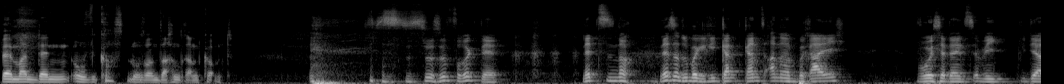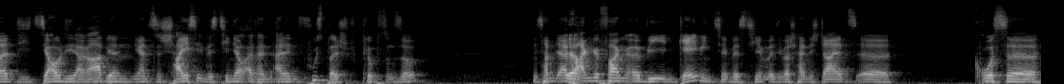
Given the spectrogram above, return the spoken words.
wenn man denn irgendwie kostenlos an Sachen drankommt. Das ist so, so verrückt, ey. Letztens noch, letztens drüber geredet, ganz, ganz anderen Bereich, wo es ja dann jetzt irgendwie wieder die Saudi-Arabien, die ganzen Scheiße investieren ja auch einfach in allen Fußballclubs und so. Jetzt haben die einfach Ja. angefangen, irgendwie in Gaming zu investieren, weil sie wahrscheinlich da jetzt äh, große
